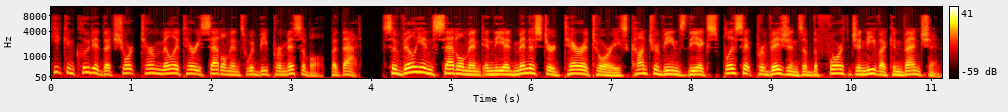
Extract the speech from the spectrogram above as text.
He concluded that short-term military settlements would be permissible, but that Civilian settlement in the administered territories contravenes the explicit provisions of the Fourth Geneva Convention",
